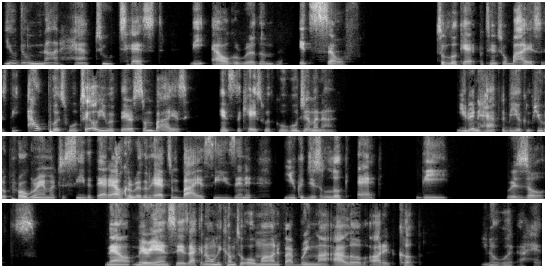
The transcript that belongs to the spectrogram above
you do not have to test the algorithm itself to look at potential biases. The outputs will tell you if there's some bias, hence the case with Google Gemini. You didn't have to be a computer programmer to see that that algorithm had some biases in it. You could just look at the results. Now, Marianne says, I can only come to Oman if I bring my I Love Audit cup. You know what? I had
